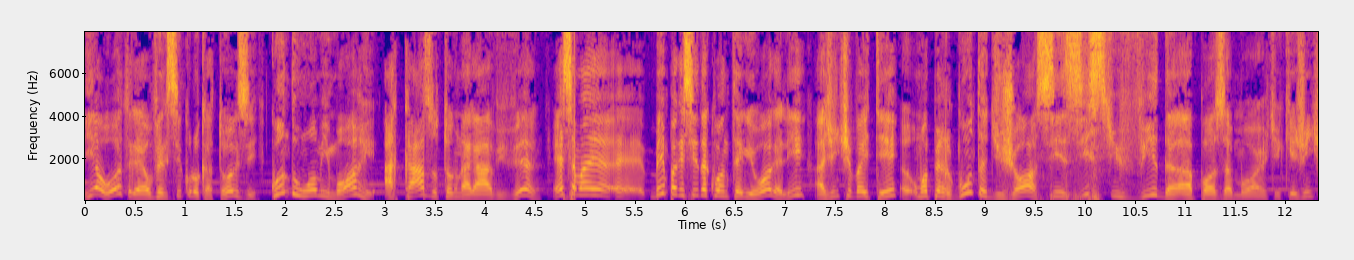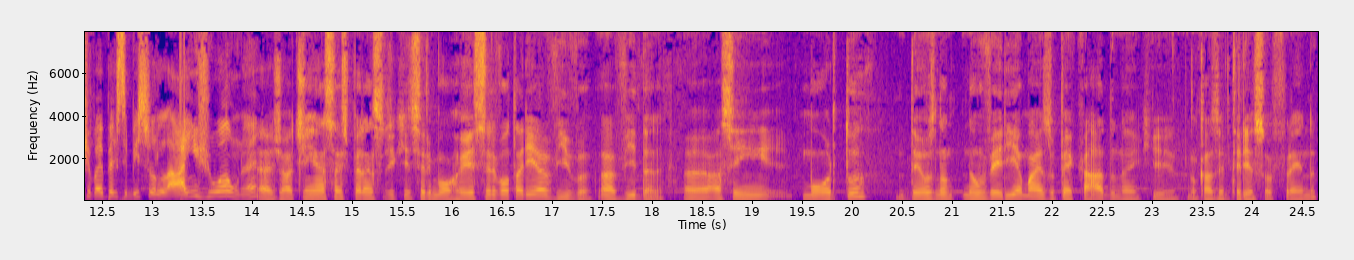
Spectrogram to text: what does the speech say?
E a outra é o versículo 14, quando um homem morre, acaso tornará a viver? Essa é, uma, é bem parecida com a anterior ali. A gente vai ter uma pergunta de Jó se existe vida após a morte, que a gente vai perceber isso lá em João, né? É, Jó tinha essa esperança de que se ele morresse, ele voltaria viva, a vida, né? Uh, assim, morto, Deus não, não veria mais o pecado, né, que no caso ele teria sofrendo,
